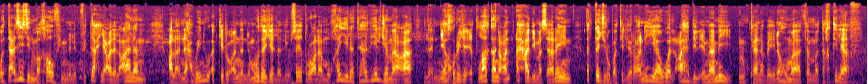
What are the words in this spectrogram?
وتعزيز المخاوف من الانفتاح على العالم. على نحو يؤكد أن النموذج الذي يسيطر على مخيلة هذه الجماعة لن يخرج إطلاقا عن أحد مسارين التجربة الإيرانية والعهد الإمامي إن كان بينهما ثمة اختلاف.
